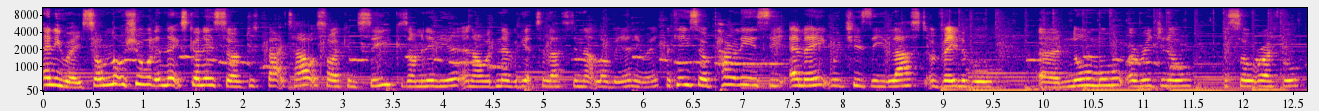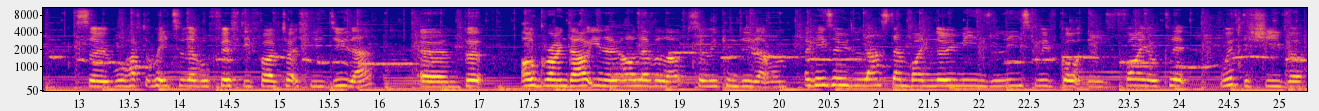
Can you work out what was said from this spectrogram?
Anyway, so I'm not sure what the next gun is, so I've just backed out so I can see, because I'm an idiot, and I would never get to last in that lobby anyway. Okay, so apparently it's the M8, which is the last available uh, normal, original assault rifle. So we'll have to wait to level 55 to actually do that. Um, but I'll grind out, you know, I'll level up so we can do that one. Okay, so last and by no means least, we've got the final clip with the Shieva.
